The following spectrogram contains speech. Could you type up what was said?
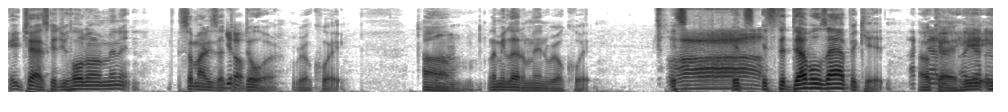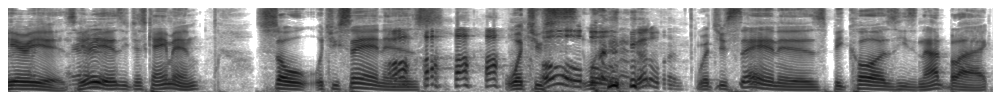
Hey, hey, Chaz, could you hold on a minute? Somebody's at Yo. the door, real quick. Um, let me let him in real quick. It's Ah. it's it's the devil's advocate. Okay, here it, here he is. Here he is. He just came in. So what you saying is what you oh, good one. what you're saying is because he's not black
